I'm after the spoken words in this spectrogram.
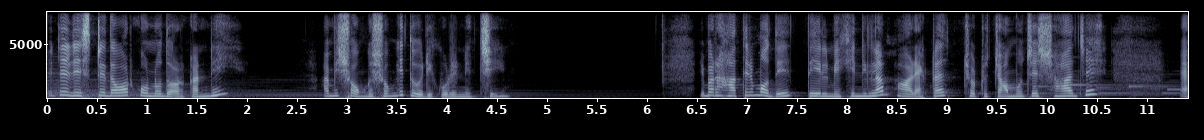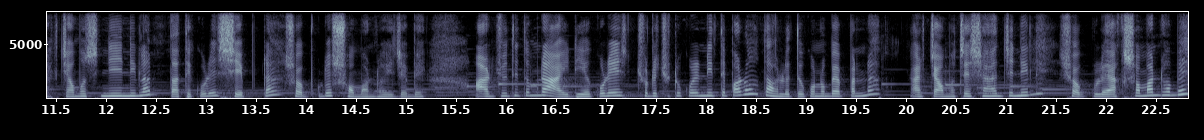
এটা রেস্টে দেওয়ার কোনো দরকার নেই। আমি সঙ্গে সঙ্গে তৈরি করে নিচ্ছি। এবার হাতের মধ্যে তেল মেখে নিলাম আর একটা ছোট চামচের সাহায্যে এক চামচ নিয়ে নিলাম, তাতে করে শেপটা সবগুলো সমান হয়ে যাবে। আর যদি তোমরা আইডিয়া করে ছোট ছোট করে নিতে পারো, তাহলে তো কোনো ব্যাপার না। আর চামচের সাহায্যে নিলে সবগুলো এক সমান হবে।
